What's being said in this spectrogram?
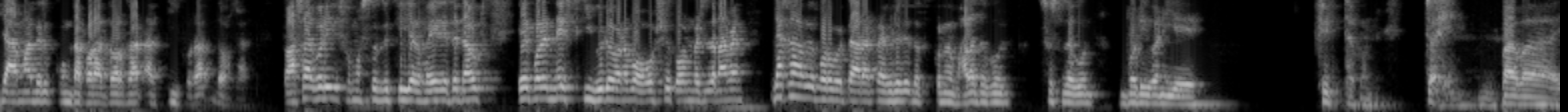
যে আমাদের কোনটা করা দরকার আর কি করা দরকার। তো আশা করি সমস্ত কিছু ক্লিয়ার হয়ে গেছে ডাউট এরপরে নেক্সট কি ভিডিও বানাবো, অবশ্যই কমেন্ট বক্সে জানাবেন। দেখা হবে পরবর্তী আর একটা ভিডিওতে ততক্ষণ ভালো থাকুন। সুস্থ থাকুন বডি বানিয়ে ফিট থাকুন। জয় হিন্দ বাই বাই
